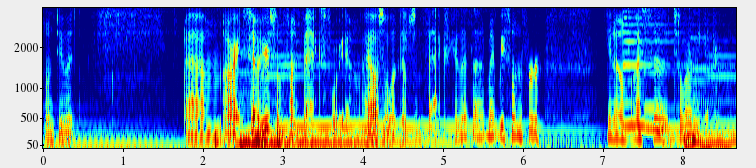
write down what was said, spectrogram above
Don't do it. Um, all right, so here's some fun facts for you. I also looked up some facts because I thought it might be fun for, you know, us to, to learn together.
